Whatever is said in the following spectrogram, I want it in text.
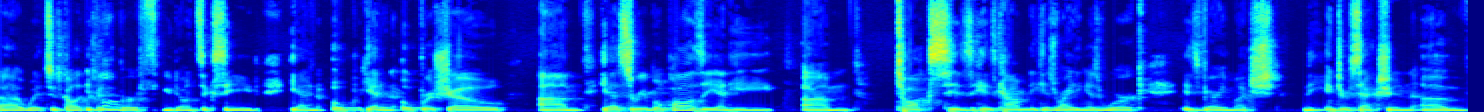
uh, which is called "If at Birth You Don't Succeed." He had an op- he had an Oprah show. Um, he has cerebral palsy, and he um, talks his his comedy, his writing, his work is very much the intersection of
